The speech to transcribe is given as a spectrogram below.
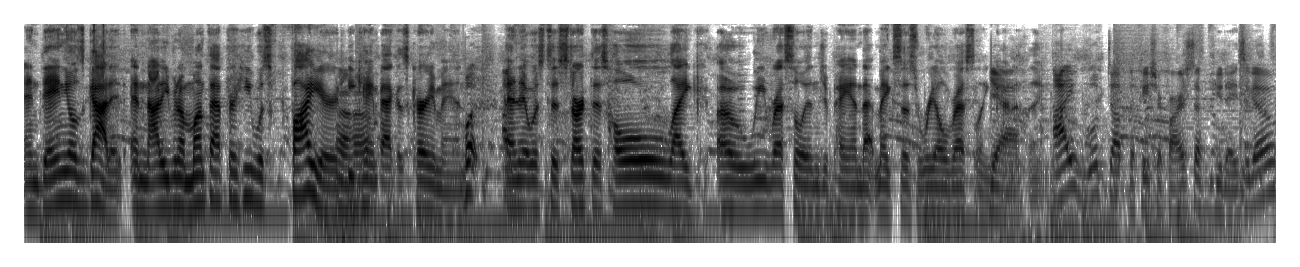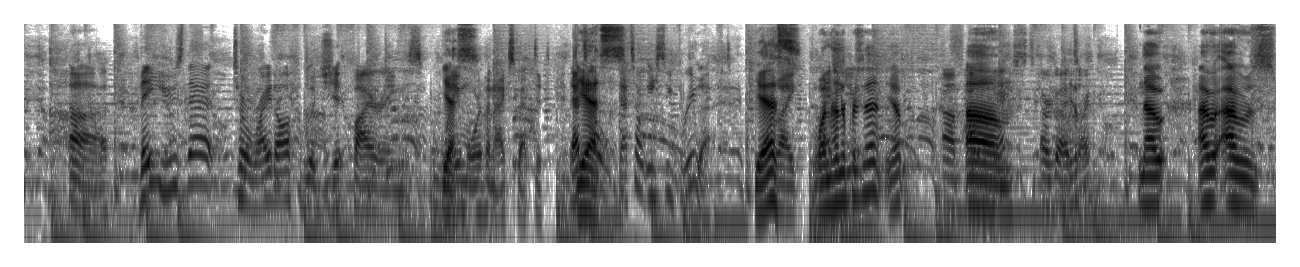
And Daniels got it, and not even a month after he was fired, he Uh-huh. came back as Curryman. But I- and it was to start this whole like, oh, we wrestle in Japan, that makes us real wrestling Yeah, kind of thing. I looked up the Feast or Fired stuff a few days ago. Uh, they used that to write off legit firings way Yes. more than I expected. That's Yes. how, that's how EC3 left. Yes, like, hundred percent. Yep. Um, Um, next, or go ahead, sorry. No, I, I was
